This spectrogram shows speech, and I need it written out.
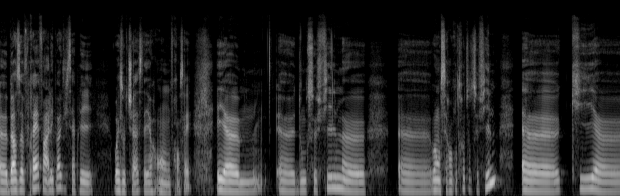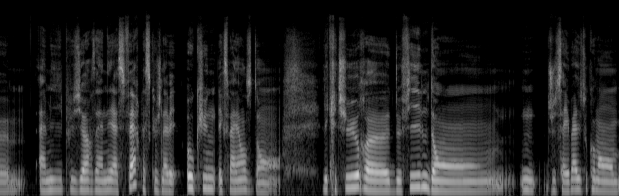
euh, Birds of Prey. Enfin, à l'époque, il s'appelait Oiseau de chasse, d'ailleurs, en français. Et euh, euh, donc, ce film, ouais, on s'est rencontrés autour de ce film qui a mis plusieurs années à se faire parce que je n'avais aucune expérience dans l'écriture de films, dans... Je ne savais pas du tout comment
